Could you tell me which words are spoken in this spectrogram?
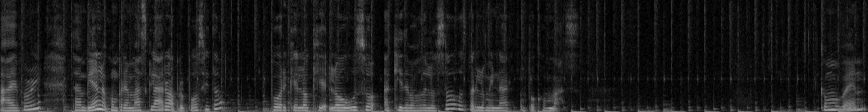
Ivory. También lo compré más claro a propósito. porque lo, que, lo uso aquí debajo de los ojos para iluminar un poco más. Como ven,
